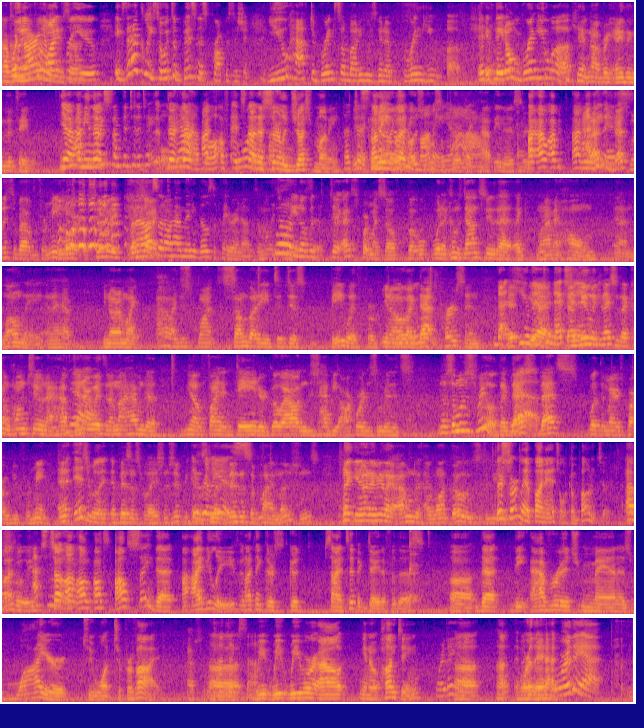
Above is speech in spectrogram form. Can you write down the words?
I wouldn't couldn't provide for you. Exactly. So it's a business proposition. You have to bring somebody who's gonna bring you up. It- if they don't bring you up, You up, can't not bring anything to the table. you Yeah, have I mean to bring that's. something to the table. There, Yeah, there, I- well, of it's course, not I necessarily mean- just money. That Yeah, just it could I mean, like but- emotional money, support, yeah. like happiness. Or, I, I, I, would, I mean, I think Happiness. that's what it's about for me more. If somebody, but I'm I sorry. also don't have many bills to pay right now because I'm only. Well, 20, you know, so- but I support myself. But when it comes down to that, like when I'm at home and I'm lonely and I have, you know, and I'm like, oh, I just want somebody to just be with for, you know, like Mhm. that person. that It- human yeah, connection. That human connection that I come home to and I have Yeah. dinner with, and I'm not having to, you know, find a date or go out and just have be awkward and somebody that's, you know, someone that's real. Like that's Yeah. that's what the marriage part would be for me. And it is really a business relationship because It really it's the is. business of my emotions. Like you know what I mean? Like I'm, I want those to be. there's certainly a financial component to it. absolutely. Absolutely. So I- I'll, I'll, I'll say that I I believe, and I think there's good scientific data for this, uh, that the average man is wired to want to provide. absolutely. Uh, think so. We, we, we were out, you know, hunting. Where they Uh, at? huh? And where are they at? Where are they at?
